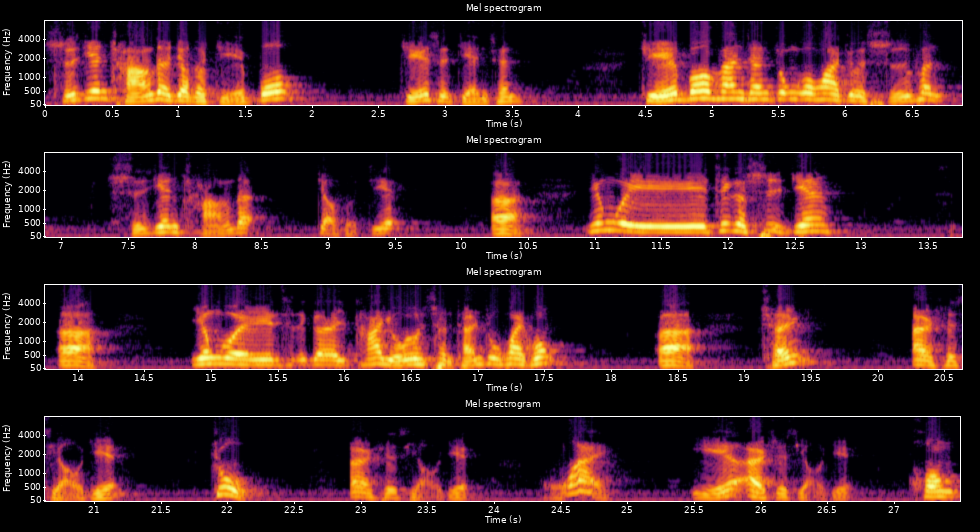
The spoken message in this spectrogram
时间长的叫做劫波，劫是简称，劫波翻成中国话就是时分，时间长的叫做劫，啊，因为这个世间，啊，因为这个它有成成住坏空，啊，成二十小节，住二十小节，坏也二十小节，空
